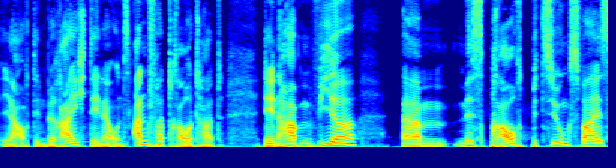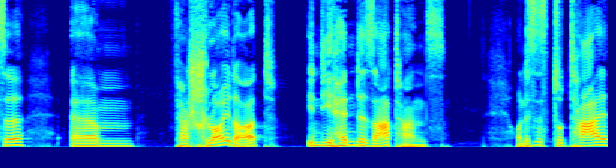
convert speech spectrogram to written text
ja, auch den Bereich, den er uns anvertraut hat, den haben wir ähm, missbraucht beziehungsweise ähm, verschleudert in die Hände Satans. Und es ist total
